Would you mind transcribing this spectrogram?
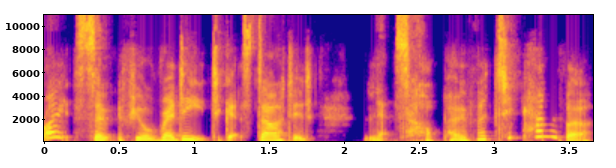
Right, so if you're ready to get started, let's hop over to Canva.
